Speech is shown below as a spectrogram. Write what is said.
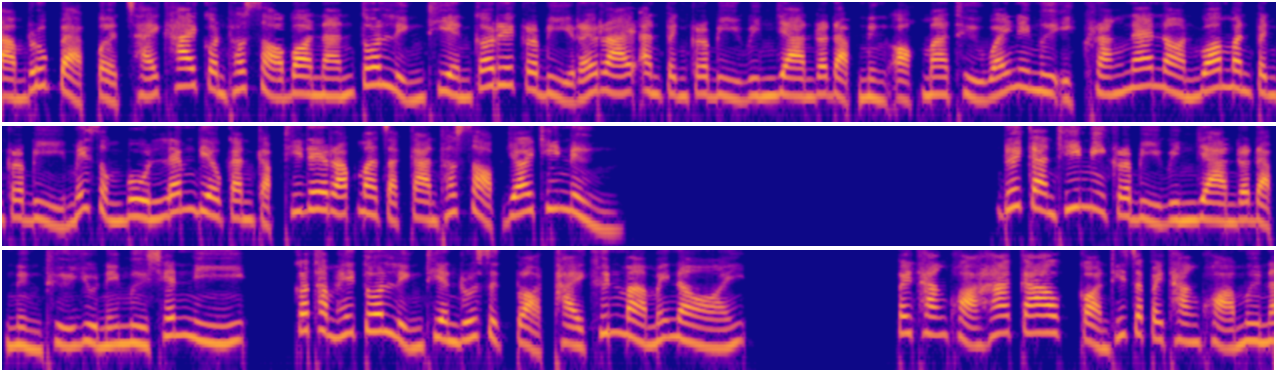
ตามรูปแบบเปิดใช้ค่ายกลทดสอบบอนั้นต้วนหลิงเทียนก็เรียกกระบี่ร้ายๆ อันเป็นกระบี่วิญญาณระดับหนึ่งออกมาถือไว้ในมืออีกครั้งแน่นอนว่ามันเป็นกระบี่ไม่สมบูรณ์เล่มเดียวกันกับที่ได้รับมาจากการทดสอบย่อยที่หนึ่งด้วยการที่มีกระบี่วิญญาณระดับหนึ่งถืออยู่ในมือเช่นนี้ ก็ทำให้ต้วนหลิงเทียนรู้สึกปลอดภัยขึ้นมาไม่น้อย ไปทางขวาห้าก้าวก่อนที่จะไปทางขวามือณ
